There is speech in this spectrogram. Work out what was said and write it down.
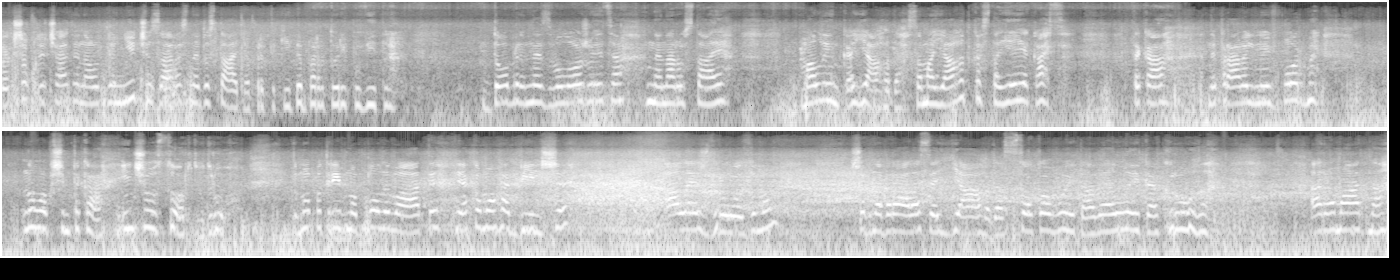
Якщо включати на одну ніч, зараз недостатньо при такій температурі повітря. Добре не зволожується, не наростає. Малинка, ягода. Сама ягодка стає якась така неправильної форми. Ну, в общем, така іншого сорту, другу. Тому потрібно поливати якомога більше, але ж з розумом, щоб набиралася ягода соковита, велика, кругла, ароматна,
